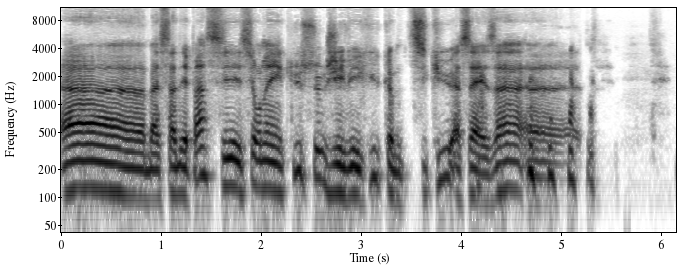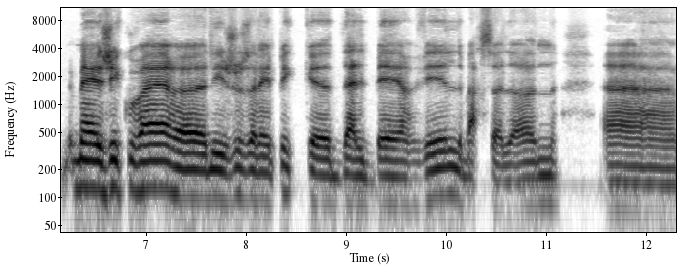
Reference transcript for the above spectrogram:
Ben, ça dépend si, si, on inclut ceux que j'ai vécu comme petit cul à 16 ans. mais j'ai couvert les Jeux olympiques d'Albertville, de Barcelone, euh,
